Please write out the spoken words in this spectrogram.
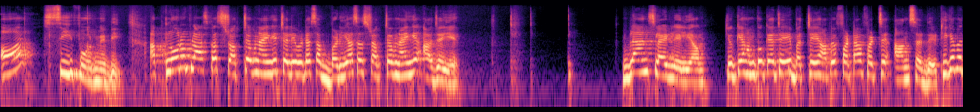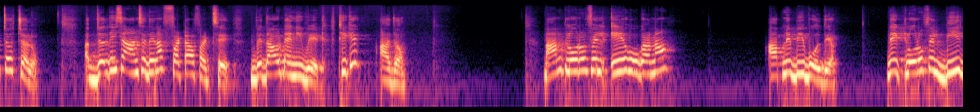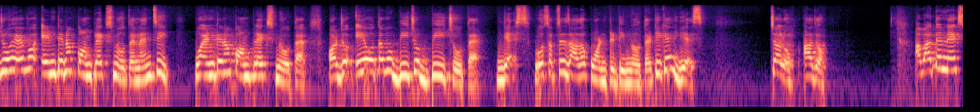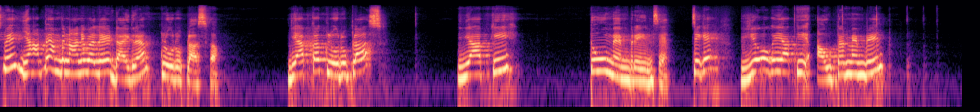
और सी फोर में भी. अब क्लोरोप्लास्ट का स्ट्रक्चर बनाएँगे। चलिए बेटा सब बढ़िया सा स्ट्रक्चर बनाएँगे। आ जाइए। ब्लैंक स्लाइड ले लिया हम क्योंकि हमको क्या चाहिए? बच्चे यहाँ पे फटाफट से आंसर दे। ठीक है बच्चों? चलो। अब जल्दी से आंसर देना फटाफट से विदाउट एनी वेट ठीक है? आ जाओ। मैम क्लोरोफिल ए होगा ना? आपने बी बोल दिया। नहीं क्लोरोफिल बी जो है वो एंटेना कॉम्प्लेक्स में होता है नैन्सी वो एंटेना कॉम्प्लेक्स में होता है। और जो ए होता है वो बीचो बीच होता है। यस yes, वो सबसे ज़्यादा क्वांटिटी में होता है ठीक है? यस चलो आ जाओ। अब आते हैं नेक्स्ट पे। यहाँ पे हम बनाने वाले हैं डायग्राम क्लोरोप्लास्ट का। ये आपका क्लोरोप्लास्ट ये आपकी टू मेम्ब्रेन्स है, ठीक है? ये हो गई आपकी आउटर मेम्ब्रेन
